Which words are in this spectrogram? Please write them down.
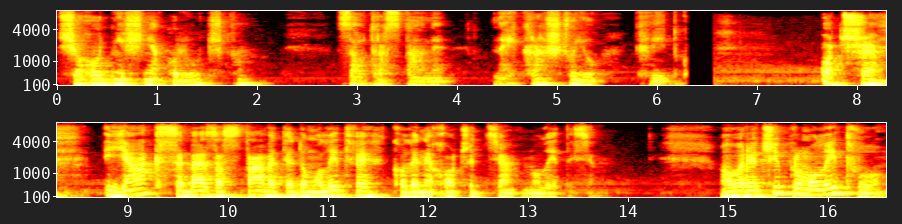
Сьогоднішня колючка завтра стане найкращою квіткою. Отже, як себе заставити до молитви, коли не хочеться молитися? Говорячи про молитву,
